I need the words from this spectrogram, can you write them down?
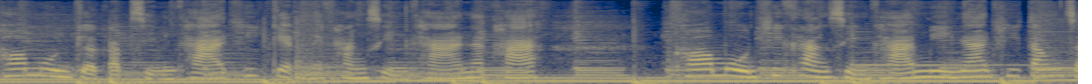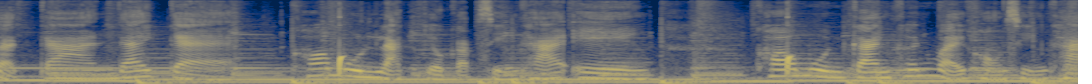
ข้อมูลเกี่ยวกับสินค้าที่เก็บในคลังสินค้านะคะ ข้อมูลที่คลังสินค้ามีหน้าที่ต้องจัดการได้แก่ ข้อมูลหลักเกี่ยวกับสินค้าเอง ข้อมูลการเคลื่อนไหวของสินค้า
